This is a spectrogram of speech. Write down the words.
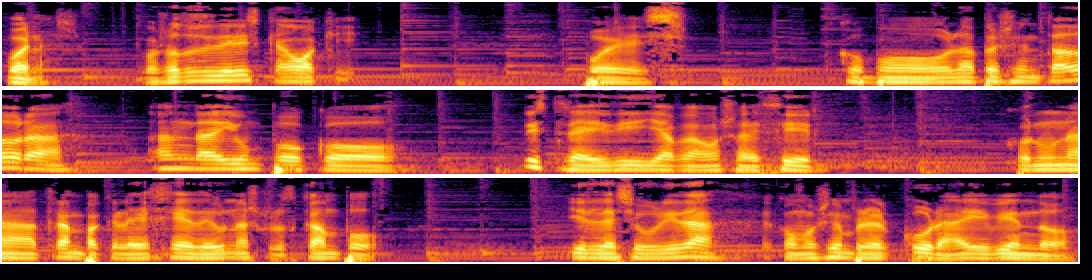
Buenas. Vosotros diréis que hago aquí. Pues como la presentadora anda ahí un poco distraidilla, vamos a decir, con una trampa que le dejé de unas cruzcampo y el de seguridad, que como siempre el cura ahí viendo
